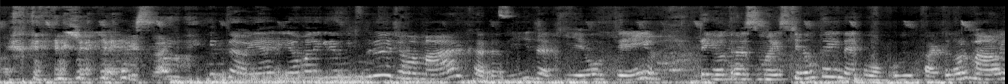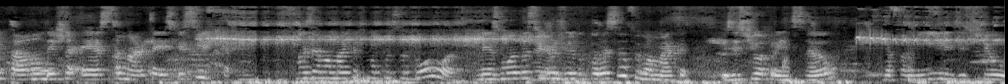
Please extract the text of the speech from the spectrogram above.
Isso aí. Então, e é, e é, uma alegria muito grande, é uma marca da vida que eu tenho. Tem outras mães que não têm, né? Como o parto normal e tal, não deixa esta marca específica. Mas é uma marca de uma coisa boa. Mesmo a da cirurgia é. do coração foi uma marca. Existiu apreensão, da família, existiu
